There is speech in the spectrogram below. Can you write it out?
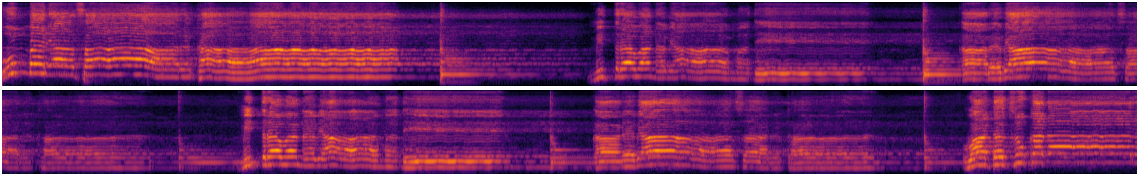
उंबऱ्या सारखा. मित्रवा नव्यामध्ये कारव्या सारखा मित्रवनव्यामध्ये गारव्या सारखा वाट चुकणार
